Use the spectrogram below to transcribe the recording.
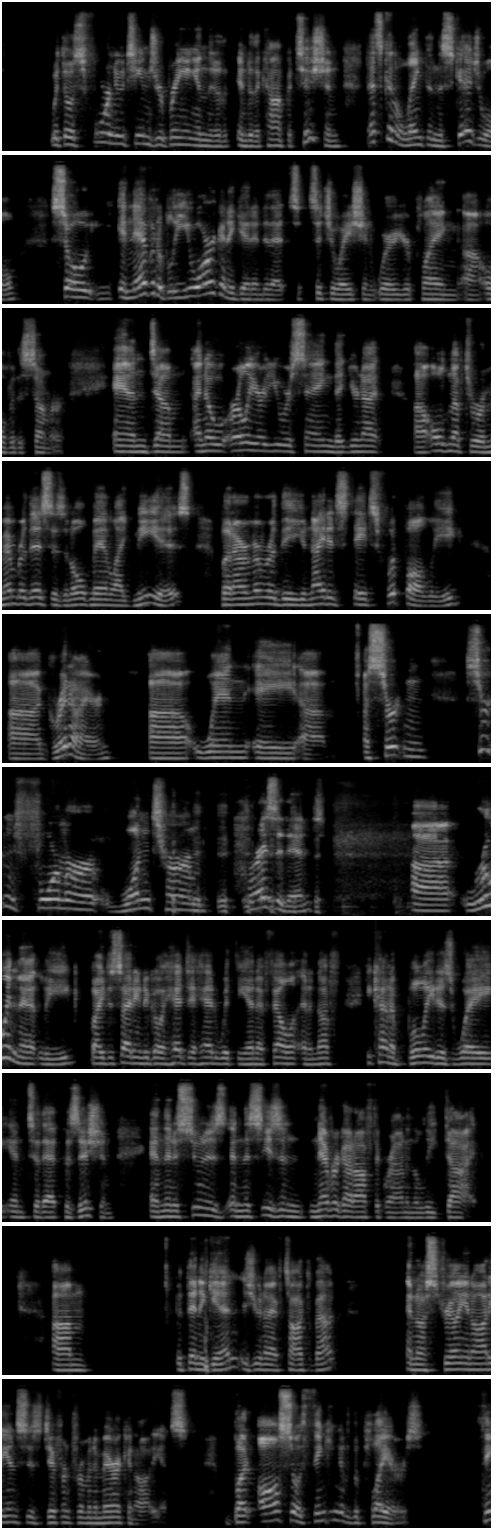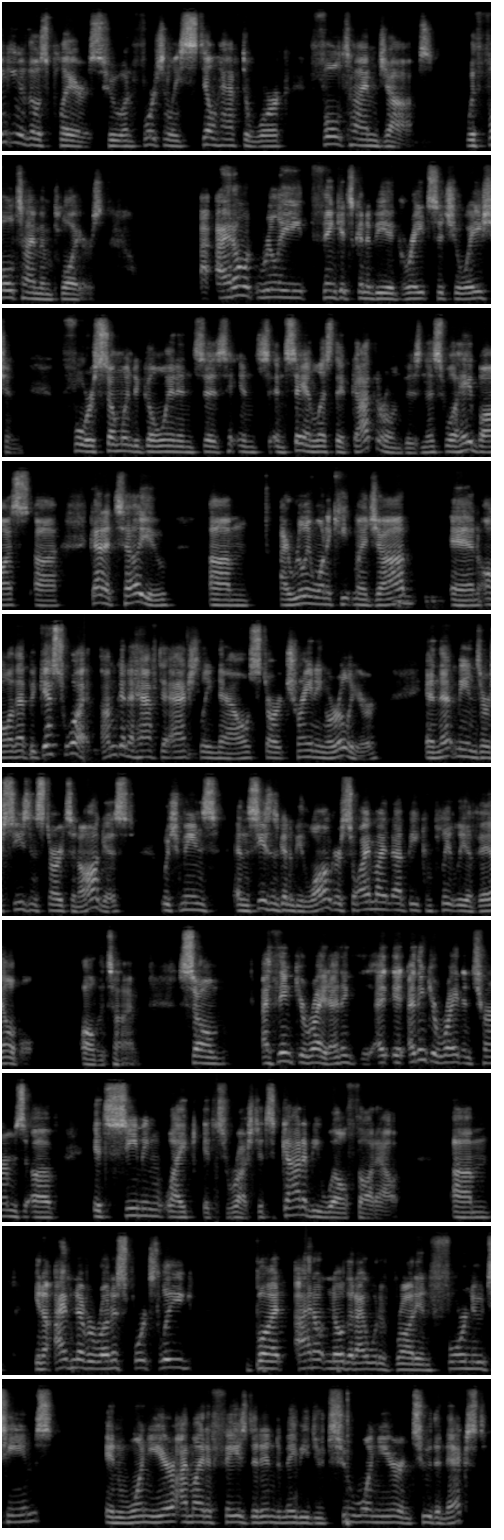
with those four new teams you're bringing in the, into the competition, that's going to lengthen the schedule. So inevitably, you are going to get into that situation where you're playing uh, over the summer. And um, I know earlier you were saying that you're not uh, old enough to remember this as an old man like me is, but I remember the United States Football League, uh, Gridiron, uh, when a uh, a certain certain former one-term president uh, ruined that league by deciding to go head to head with the NFL and enough he kind of bullied his way into that position and then as soon as and the season never got off the ground and the league died um, but then again as you and I have talked about an Australian audience is different from an American audience but also thinking of the players thinking of those players who unfortunately still have to work full-time jobs with full-time employers. I don't really think it's going to be a great situation for someone to go in and says and, and say unless they've got their own business well hey boss uh, got to tell you um, i really want to keep my job and all of that but guess what i'm going to have to actually now start training earlier and that means our season starts in august which means and the season's going to be longer so i might not be completely available all the time so I think you're right. I think I, I think you're right in terms of it's seeming like it's rushed. It's got to be well thought out. Um, you know, I've never run a sports league, but I don't know that I would have brought in four new teams in one year. I might have phased it in to maybe do two one year and two the next.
